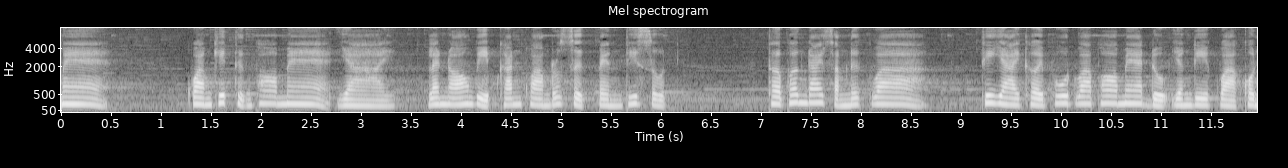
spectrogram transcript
แม่ ความคิดถึงพ่อแม่ ยาย และน้องบีบคั้นความรู้สึกเป็นที่สุด เธอเพิ่งได้สำนึกว่า ที่ยายเคยพูดว่าพ่อแม่ดุยังดีกว่าคน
